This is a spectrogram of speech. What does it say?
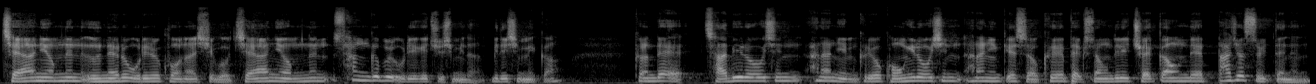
제한이 없는 은혜로 우리를 구원하시고 제한이 없는 상급을 우리에게 주십니다. 믿으십니까? 그런데 자비로우신 하나님 그리고 공의로우신 하나님께서 그의 백성들이 죄 가운데 빠졌을 때는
